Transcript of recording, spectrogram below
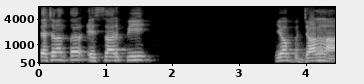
त्याच्यानंतर S R P F Jalna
